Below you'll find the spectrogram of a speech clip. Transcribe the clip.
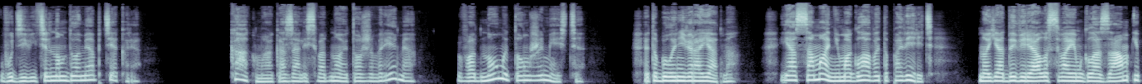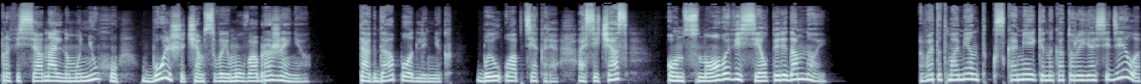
в удивительном доме аптекаря. Как мы оказались в одно и то же время в одном и том же месте? Это было невероятно. Я сама не могла в это поверить, но я доверяла своим глазам и профессиональному нюху больше, чем своему воображению. Тогда подлинник был у аптекаря, а сейчас он снова висел передо мной. В этот момент к скамейке, на которой я сидела,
